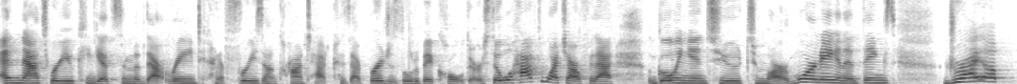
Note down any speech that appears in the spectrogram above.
and that's where you can get some of that rain to kind of freeze on contact because that bridge is a little bit colder. So we'll have to watch out for that going into tomorrow morning and then things dry up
